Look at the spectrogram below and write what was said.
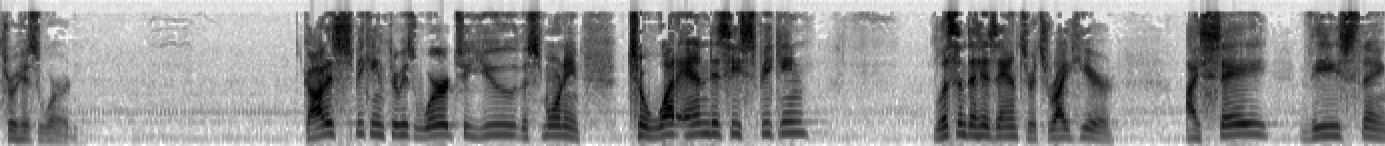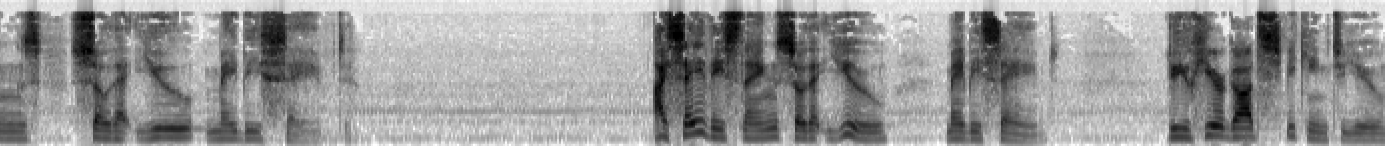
through his word. God is speaking through His Word to you this morning. To what end is He speaking? Listen to His answer. It's right here. I say these things so that you may be saved. I say these things so that you may be saved. Do you hear God speaking to you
